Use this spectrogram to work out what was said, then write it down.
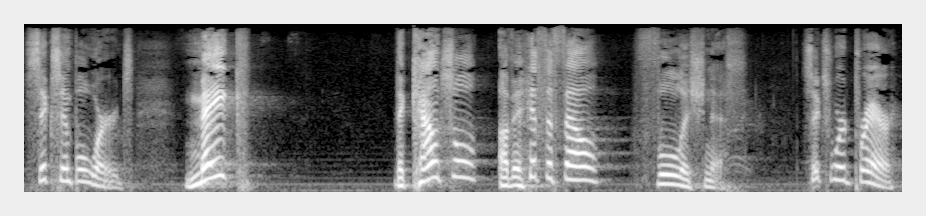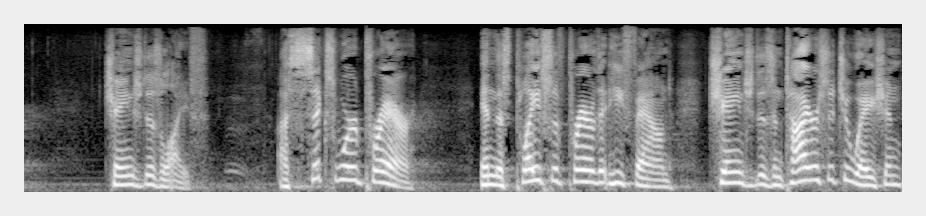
Six simple words. Make the counsel of Ahithophel foolishness. Six word prayer changed his life. A six word prayer in this place of prayer that he found changed his entire situation,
